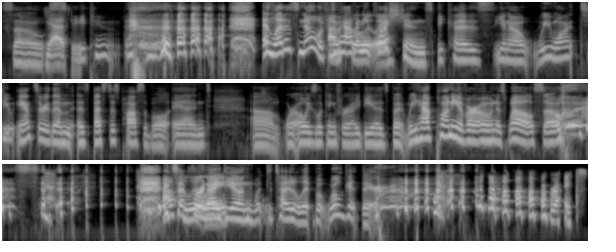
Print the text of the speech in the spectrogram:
So Yes. stay tuned. and let us know if you have any questions because, you know, we want to answer them as best as possible. And um, we're always looking for ideas, but we have plenty of our own as well. So. Except for an idea on what to title it, but we'll get there. right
